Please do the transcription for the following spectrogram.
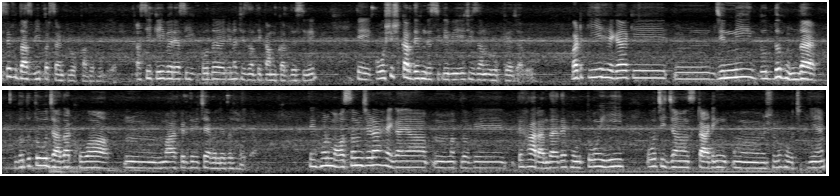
ਸਿਰਫ 10-20% ਲੋਕਾਂ ਦੇ ਹੁੰਦੀ ਹੈ। ਅਸੀਂ ਕਈ ਵਾਰ ਅਸੀਂ ਖੁਦ ਇਹਨਾਂ ਚੀਜ਼ਾਂ ਤੇ ਕੰਮ ਕਰਦੇ ਸੀਗੇ ਤੇ ਕੋਸ਼ਿਸ਼ ਕਰਦੇ ਹੁੰਦੇ ਸੀਗੇ ਵੀ ਇਹ ਚੀਜ਼ਾਂ ਨੂੰ ਰੋਕਿਆ ਜਾਵੇ। ਬਟ ਕੀ ਹੈਗਾ ਕਿ ਜਿੰਨੀ ਦੁੱਧ ਹੁੰਦਾ ਦੁੱਧ ਤੋਂ ਜ਼ਿਆਦਾ ਖੋਆ ਮਾਰਕੀਟ ਦੇ ਵਿੱਚ ਅਵੇਲੇਬਲ ਹੈਗਾ। ਤੇ ਹੁਣ ਮੌਸਮ ਜਿਹੜਾ ਹੈਗਾ ਆ ਮਤਲਬ ਕਿ ਤਿਉਹਾਰਾਂ ਦਾ ਹੈ ਤੇ ਹੁਣ ਤੋਂ ਹੀ ਉਹ ਚੀਜ਼ਾਂ ਸਟਾਰਟਿੰਗ ਸ਼ੁਰੂ ਹੋ ਚੁੱਕੀਆਂ।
